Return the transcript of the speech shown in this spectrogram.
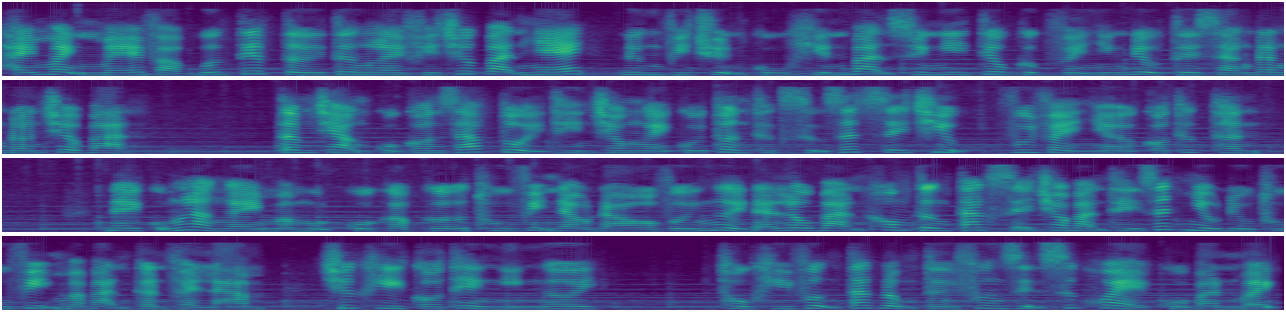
Hãy mạnh mẽ và bước tiếp tới tương lai phía trước bạn nhé, đừng vì chuyện cũ khiến bạn suy nghĩ tiêu cực về những điều tươi sáng đang đón chờ bạn. Tâm trạng của con giáp tuổi thìn trong ngày cuối tuần thực sự rất dễ chịu, vui vẻ nhờ có thực thần. Đây cũng là ngày mà một cuộc gặp gỡ thú vị nào đó với người đã lâu bạn không tương tác sẽ cho bạn thấy rất nhiều điều thú vị mà bạn cần phải làm, trước khi có thể nghỉ ngơi. Thổ khí vượng tác động tới phương diện sức khỏe của bản mệnh,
